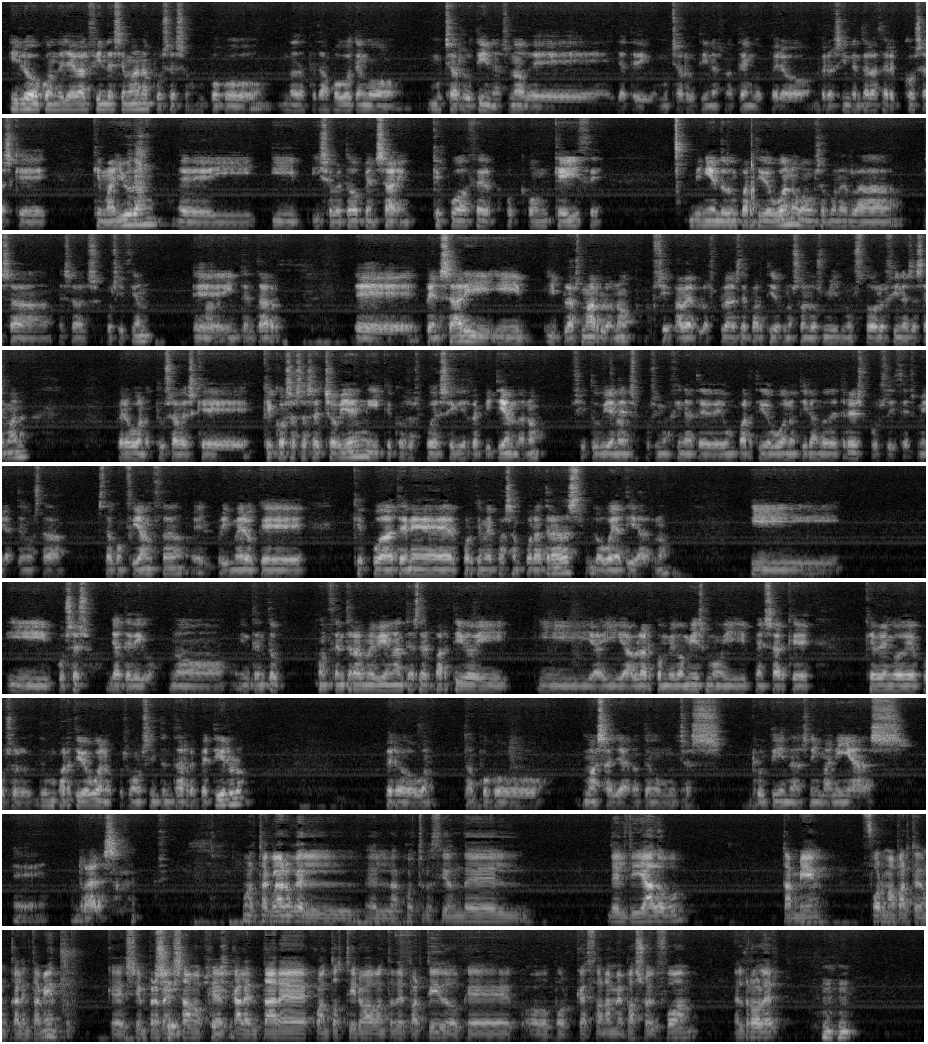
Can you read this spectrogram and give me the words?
Y luego cuando llega el fin de semana, pues eso, un poco, no, tampoco tengo muchas rutinas, ¿no? De, ya te digo, muchas rutinas no tengo, pero, pero sí intentar hacer cosas que, que me ayudan eh, y, y- y sobre todo pensar en qué puedo hacer o con qué hice viniendo de un partido bueno, vamos a poner la, esa, esa suposición, eh, Vale. intentar eh, pensar y, y- y plasmarlo, ¿no? Sí, a ver, los planes de partidos no son los mismos todos los fines de semana, pero bueno, tú sabes qué, qué cosas has hecho bien y qué cosas puedes seguir repitiendo, ¿no? Si tú vienes, pues imagínate, de un partido bueno tirando de tres, pues dices, mira, tengo esta, esta confianza, el primero que, que pueda tener porque me pasan por atrás, lo voy a tirar, ¿no? Y, y pues eso, ya te digo, no intento concentrarme bien antes del partido y, y ahí hablar conmigo mismo y pensar que, que vengo de, pues, de un partido bueno, pues vamos a intentar repetirlo, pero bueno, tampoco más allá, no tengo muchas rutinas ni manías eh, raras. Bueno, está claro que el- el- la construcción del, del diálogo también forma parte de un calentamiento. Que siempre Sí, pensamos sí, que el calentar es cuántos tiros hago antes del partido que, o por qué zona me pasó el foam, el roller.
